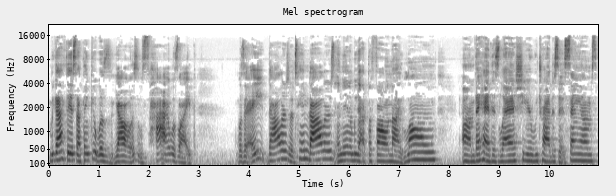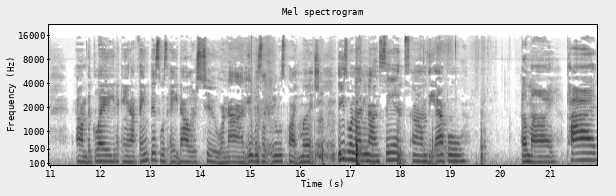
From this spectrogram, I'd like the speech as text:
we got this. I think it was, y'all, this was high. It was like, was it $8 or $10? And then we got the fall night long. Um, they had this last year. We tried this at Sam's, um, the Glade, and I think this was $8 too, or 9 It was it was quite much. These were 99 cents. Um, the apple of my pie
